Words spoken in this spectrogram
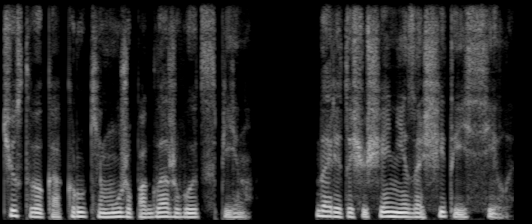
Чувствую, как руки мужа поглаживают спину, дарят ощущение защиты и силы.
